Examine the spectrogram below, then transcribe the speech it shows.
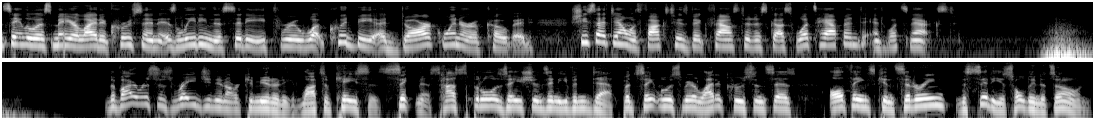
St. Louis Mayor Lyda Krewson is leading the city through what could be a dark winter of COVID. She sat down with Fox 2's Vic Faust to discuss what's happened and what's next. The virus is raging in our community. Lots of cases, sickness, hospitalizations, and even death. But St. Louis Mayor Lyda Krewson says, all things considering, the city is holding its own.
